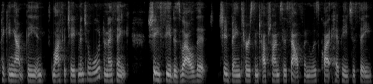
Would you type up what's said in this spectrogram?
picking up the Life Achievement Award, and I think she said as well that she'd been through some tough times herself and was quite happy to see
